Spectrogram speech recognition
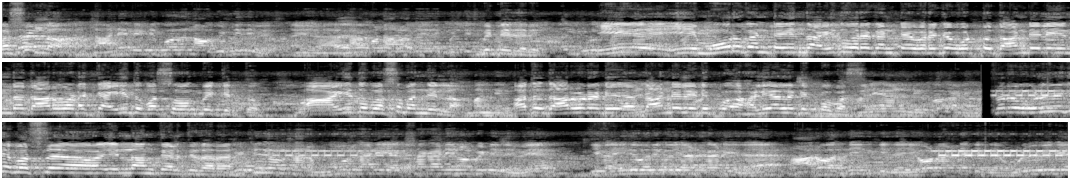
ಬಸ್ ಇಲ್ಲ. ದಾಂಡೇಲಿ ಡಿಪೋ ನಾವು ಬಿಟ್ಟಿದ್ದೀವಿ. ನಾಲ್ಕು ಬಿಟ್ಟಿದ್ದೀವಿ. ಬಿಟ್ಟಿದ್ದೀರಿ. ಈ ಈ ಮೂರು ಗಂಟೆಯಿಂದ ಐದೂವರೆ ಗಂಟೆವರೆಗೆ ಒಟ್ಟು ದಾಂಡೇಲಿಯಿಂದ ಧಾರವಾಡಕ್ಕೆ ಐದು ಬಸ್ ಹೋಗಬೇಕಿತ್ತು. ಆ ಐದು ಬಸ್ ಬಂದಿಲ್ಲ. ಅದು Dharwad D Dandeli depot Haliyal depot bus. Haliyal depot sir, ಉಳಿವಿಗೆ ಬಸ್ ಇಲ್ಲ ಅಂತ ಹೇಳ್ತಿದ್ದಾರೆ. ಬಿಟ್ಟಿದ್ದೀವಿ ಸರ್, ಮೂರು ಗಾಡಿ ಎಕ್ಸ್ಟ್ರಾ ಗಾಡಿನೂ ಬಿಟ್ಟಿದ್ದೀವಿ. ಈಗ ಐದುವರೆಗೂ ಎರಡು ಗಾಡಿ ಇದೆ, ಆರು ಹದಿನೈದಕ್ಕಿದೆ, ಏಳು ಗಂಟೆಗಿದೆ ಉಳಿವಿಗೆ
